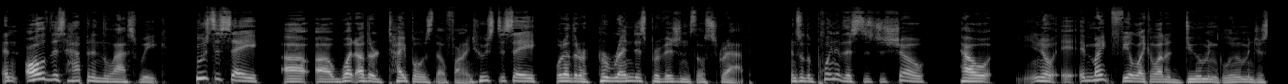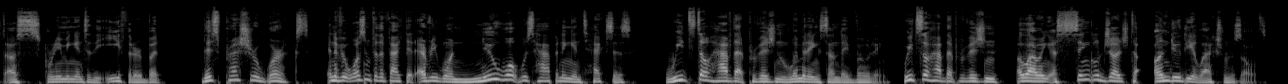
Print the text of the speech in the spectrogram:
And all of this happened in the last week. Who's to say uh, uh, what other typos they'll find? Who's to say what other horrendous provisions they'll scrap? And so the point of this is to show how, you know, it, it might feel like a lot of doom and gloom and just us screaming into the ether, but this pressure works. And if it wasn't for the fact that everyone knew what was happening in Texas, we'd still have that provision limiting Sunday voting. We'd still have that provision allowing a single judge to undo the election results.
